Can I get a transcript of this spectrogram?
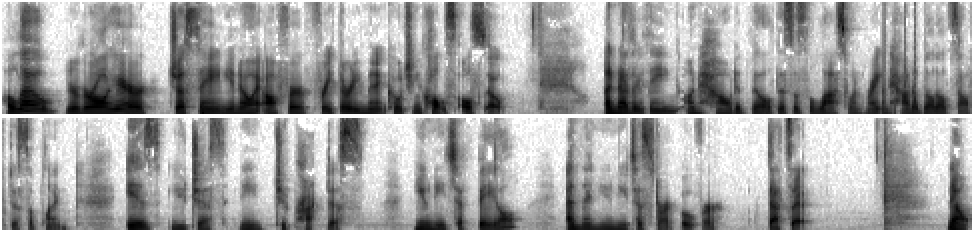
hello, your girl here. Just saying, you know, I offer free 30 minute coaching calls also. Another thing on how to build, this is the last one, right? On how to build self discipline is you just need to practice. You need to fail and then you need to start over. That's it. Now,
